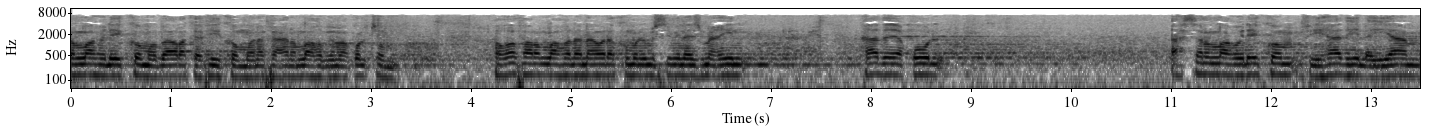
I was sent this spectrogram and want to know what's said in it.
الله إليكم وبارك فيكم ونفعنا الله بما قلتم وغفر الله لنا ولكم وللمسلمين أجمعين. هذا يقول أحسن الله إليكم في هذه الأيام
